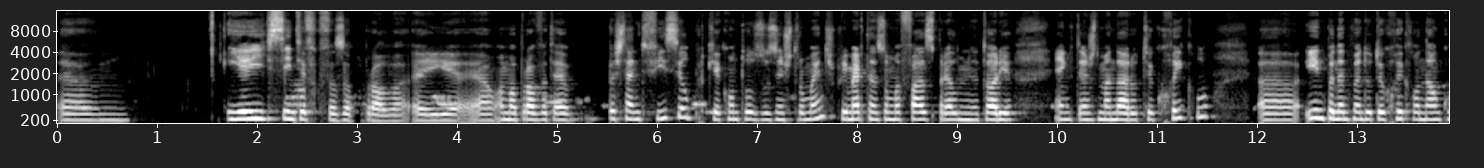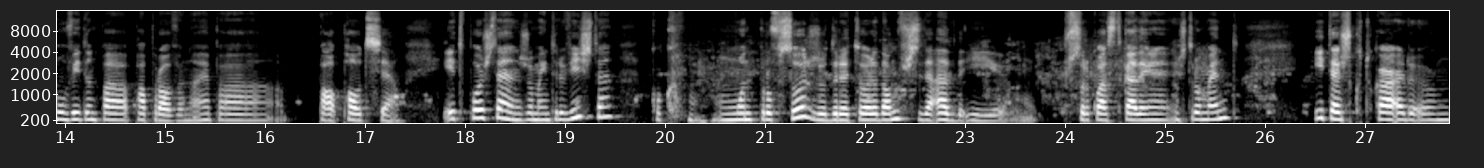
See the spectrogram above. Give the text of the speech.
Um, e aí sim tive que fazer a prova. Aí é uma prova até bastante difícil, porque é com todos os instrumentos. Primeiro tens uma fase pré-eliminatória em que tens de mandar o teu currículo, uh, e independentemente do teu currículo não, convidam-te para, para a prova, não é? Para, para, para a audição. E depois tens uma entrevista com um monte de professores, o diretor da universidade e um professor quase de cada instrumento, e tens que tocar um,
